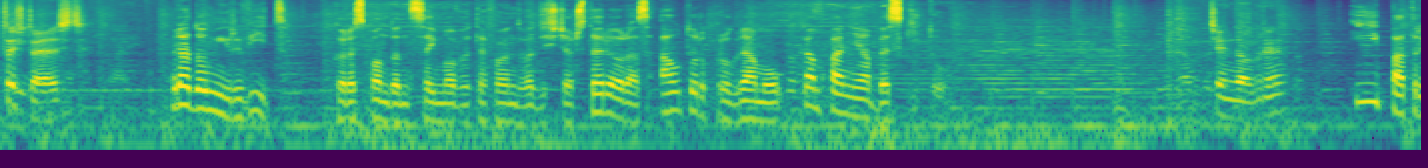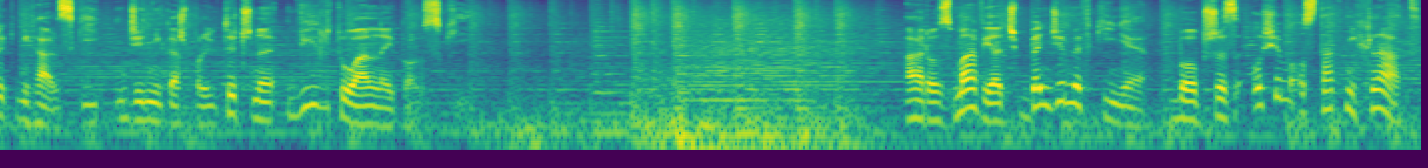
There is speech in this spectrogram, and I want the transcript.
Cześć, cześć. Radomir Wit, korespondent sejmowy TVN24 oraz autor programu Kampania Beskitu. Dzień dobry. I Patryk Michalski, dziennikarz polityczny Wirtualnej Polski. A rozmawiać będziemy w kinie, bo przez 8 ostatnich lat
